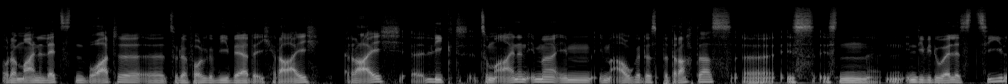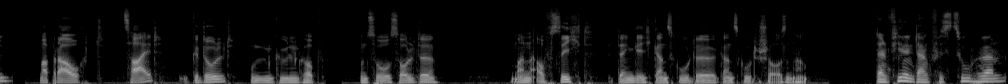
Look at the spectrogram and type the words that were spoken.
oder meine letzten Worte äh, zu der Folge, wie werde ich reich? Reich äh, liegt zum einen immer im, im Auge des Betrachters, äh, ist, ist ein, ein individuelles Ziel. Man braucht Zeit, Geduld und einen kühlen Kopf. Und so sollte man auf Sicht, denke ich, ganz gute, ganz gute Chancen haben. Dann vielen Dank fürs Zuhören,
